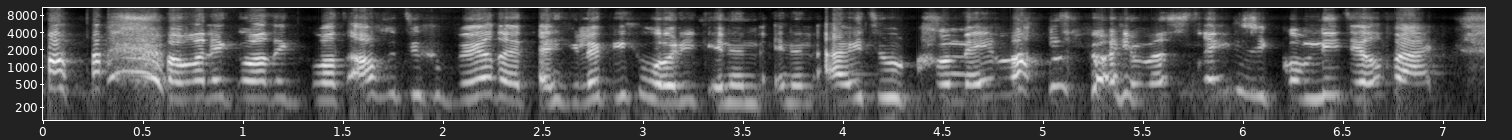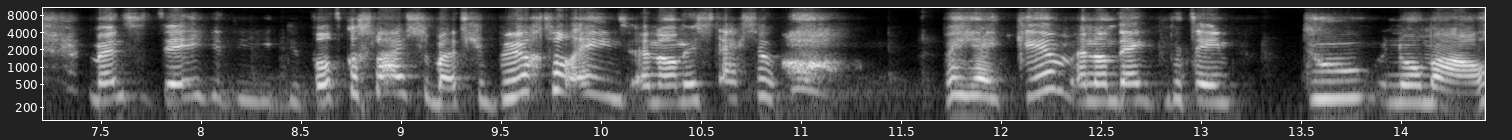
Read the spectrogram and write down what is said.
wat, ik, wat, ik, wat af en toe gebeurde, en gelukkig woon ik in een, in een uithoek van Nederland, gewoon in Maastricht, dus ik kom niet heel vaak mensen tegen die die podcast luisteren, maar het gebeurt wel eens. En dan is het echt zo, oh, ben jij Kim? En dan denk ik meteen, doe normaal.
